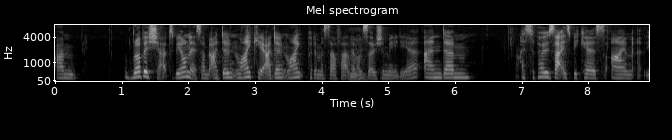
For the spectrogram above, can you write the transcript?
I'm rubbish at to be honest. I'm, I don't like it. I don't like putting myself out there on social media, and um, I suppose that is because I'm uh,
